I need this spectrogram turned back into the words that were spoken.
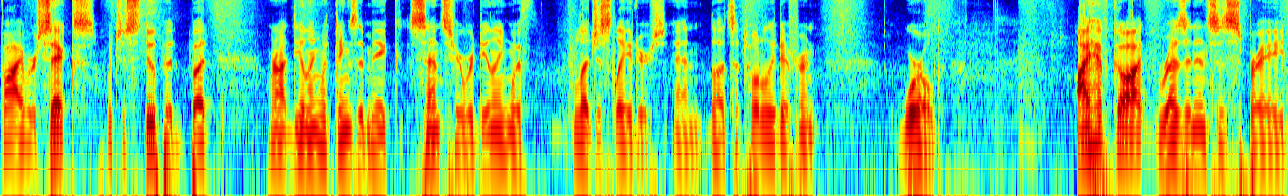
five or six, which is stupid, but we're not dealing with things that make sense here. We're dealing with legislators, and that's a totally different world. I have got residences sprayed,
